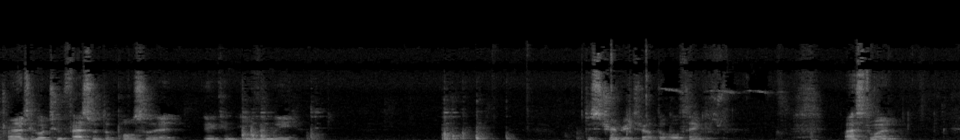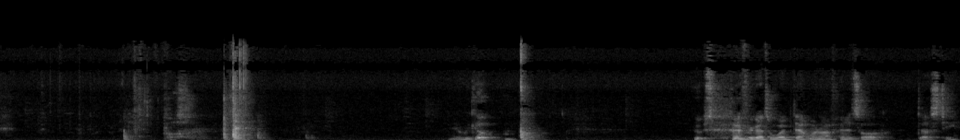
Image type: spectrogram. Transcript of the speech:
Try not to go too fast with the pull so that it can evenly distribute throughout the whole thing. Last one. Pull. There we go. Oops, I forgot to wipe that one off and it's all dusty.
